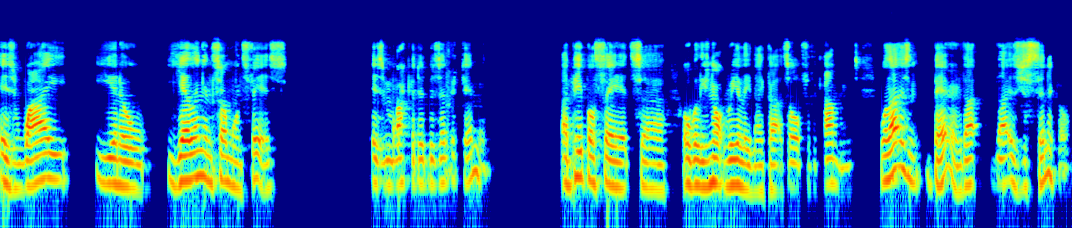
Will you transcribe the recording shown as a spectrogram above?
is why, you know, yelling in someone's face is marketed as entertainment. And people say it's, uh, oh, well, he's not really like that. It's all for the cameras. Well, that isn't better. That That is just cynical.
